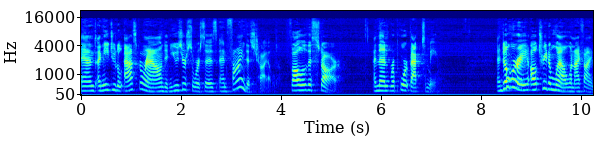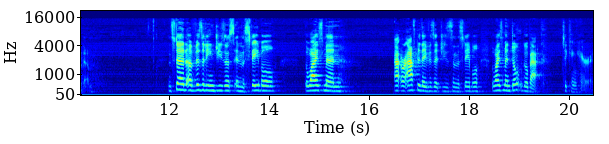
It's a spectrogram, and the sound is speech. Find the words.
and I need you to ask around and use your sources and find this child. Follow this star, and then report back to me. And don't worry, I'll treat him well when I find him. Instead of visiting Jesus in the stable, the wise men, or after they visit Jesus in the stable, the wise men don't go back to King Herod.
